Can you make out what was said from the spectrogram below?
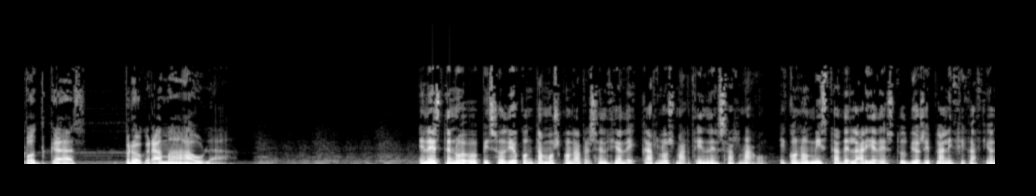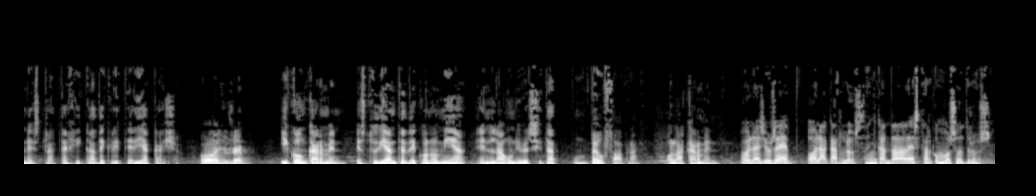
Podcast Programa Aula. En este nuevo episodio contamos con la presencia de Carlos Martínez Sarnago, economista del área de estudios y planificación estratégica de Criteria Caixa. Hola, Josep. Y con Carmen, estudiante de economía en la Universidad Pompeu Fabra. Hola, Carmen. Hola, Josep. Hola, Carlos. Encantada de estar con vosotros.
